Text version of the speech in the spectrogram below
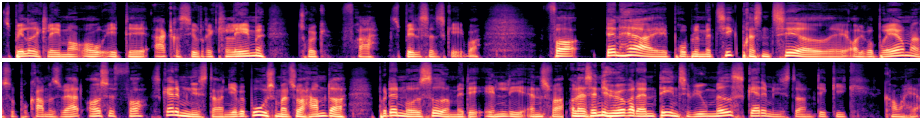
spilreklamer og et øh, aggressivt reklametryk fra spilselskaber. For den her øh, problematik præsenterede øh, Oliver Breum, altså programmets vært, også for skatteministeren Jeppe Brug, som altså ham, der på den måde sidder med det endelige ansvar. Og lad os endelig høre, hvordan det interview med skatteministeren det gik. Det kommer her.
